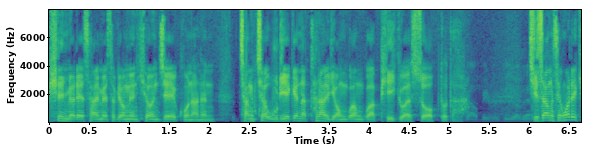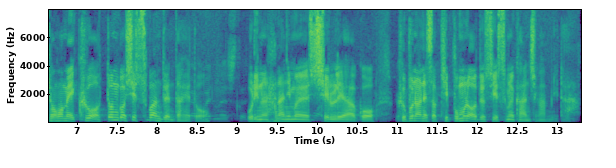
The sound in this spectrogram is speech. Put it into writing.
필멸의 삶에서 겪는 현재의 고난은 장차 우리에게 나타날 영광과 비교할 수 없도다. 지상생활의 경험에 그 어떤 것이 수반된다 해도 우리는 하나님을 신뢰하고 그분 안에서 기쁨을 얻을 수 있음을 간증합니다.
